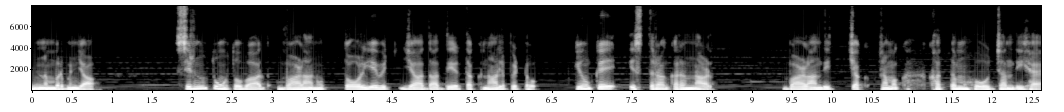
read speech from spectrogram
ਨੰਬਰ 50 ਸਿਰ ਨੂੰ ਧੋਣ ਤੋਂ ਬਾਅਦ ਵਾਲਾਂ ਨੂੰ ਤੌਲੀਏ ਵਿੱਚ ਜ਼ਿਆਦਾ ਦੇਰ ਤੱਕ ਨਾ ਲਪੇਟੋ, ਕਿਉਂਕਿ ਇਸ ਤਰ੍ਹਾਂ ਕਰਨ ਨਾਲ ਵਾਲਾਂ ਦੀ ਚਕ ਚਮਕ ਖਤਮ ਹੋ ਜਾਂਦੀ ਹੈ।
